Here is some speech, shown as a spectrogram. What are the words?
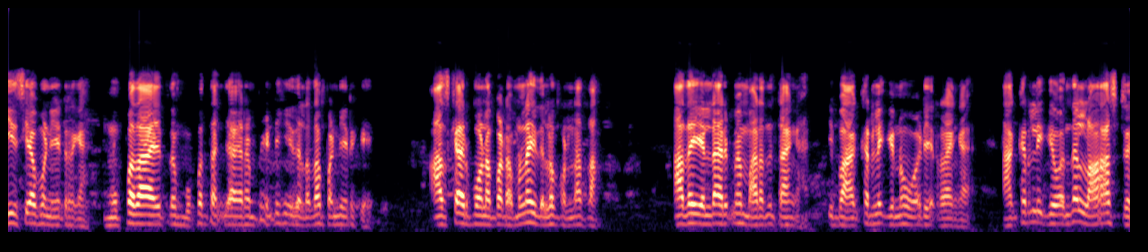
ஈஸியாக பண்ணிகிட்ருக்கேன் முப்பதாயிரத்து முப்பத்தஞ்சாயிரம் பெயிண்டிங் இதில் தான் பண்ணியிருக்கு. ஆஸ்கார் போன படம்லாம் இதில் பண்ணாதான். அதை எல்லாருமே மறந்துட்டாங்க. இப்போ அக்கர்லிக் இன்னும் ஓடிடுறாங்க. அக்ரலிக் வந்து லாஸ்ட்டு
